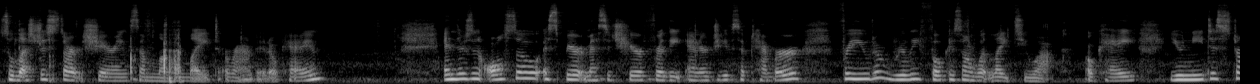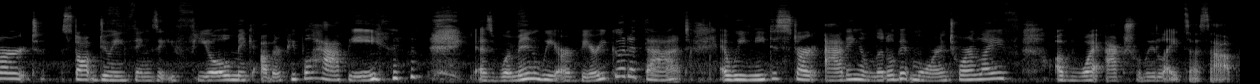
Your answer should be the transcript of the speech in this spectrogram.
So let's just start sharing some love and light around it, okay? And there's an also a spirit message here for the energy of September for you to really focus on what lights you up okay? You need to start stop doing things that you feel make other people happy. As women we are very good at that and we need to start adding a little bit more into our life of what actually lights us up.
